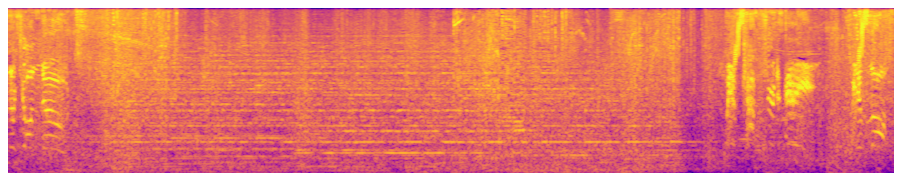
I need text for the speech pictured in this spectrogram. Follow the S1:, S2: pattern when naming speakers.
S1: Nodes! We've captured A! We have lost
